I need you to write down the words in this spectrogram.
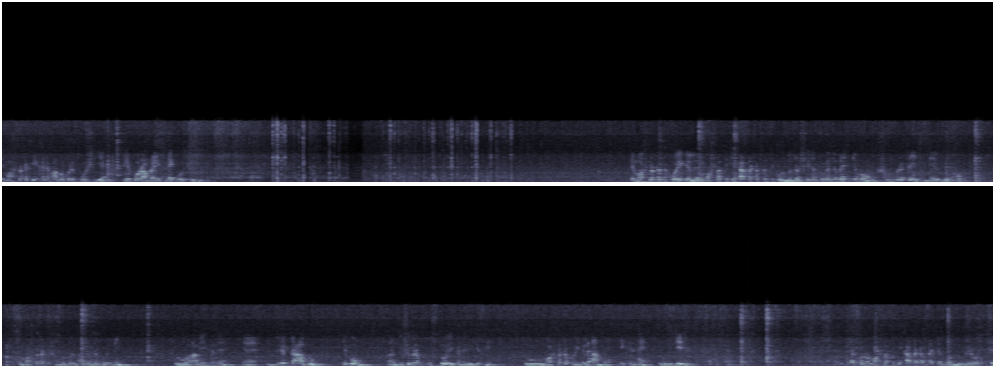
এই মশলাটাকে এখানে ভালো করে কষিয়ে এরপর আমরা এখানে গোস্ত দিই এই মশলাটা হয়ে গেলে মশলা থেকে কাঁচা কাঁচা যে গন্ধটা সেটা চলে যাবে এবং সুন্দর একটা স্মেল বের হবে। তো মশলাটাকে সুন্দর করে ভালো করে নিই। তো আমি এখানে দু একটা আলু এবং দুশো গ্রাম গুস্ত এখানে রেখেছি। তো মশলাটা হয়ে গেলে আমি এখানে এগুলো দিয়ে দিই এখনও মশলা থেকে কাঁচা কাঁচা একটা গন্ধ বের হচ্ছে।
